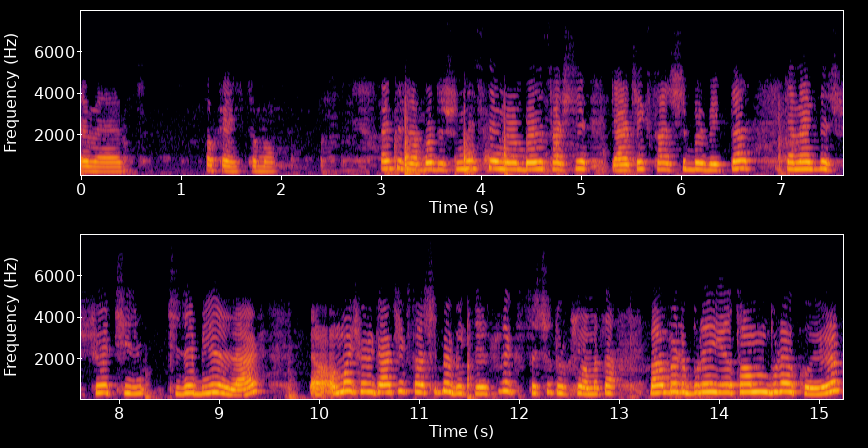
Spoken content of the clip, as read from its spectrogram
Evet. Okey tamam. Arkadaşlar burada şunu istemiyorum. Böyle saçlı, gerçek saçlı bebekler genellikle şöyle çiz, çizebilirler. Ya ama şöyle gerçek saçlı bebeklerin sürekli saçı döküyor. Mesela ben böyle buraya yatağımı buraya koyuyorum.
